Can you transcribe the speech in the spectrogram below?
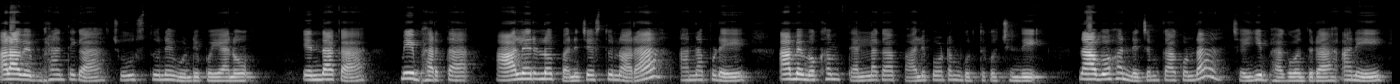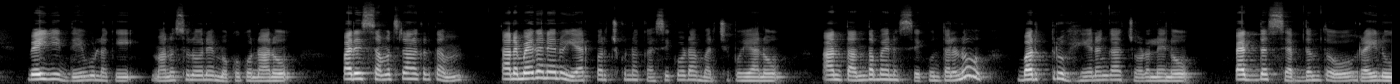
అలా విభ్రాంతిగా చూస్తూనే ఉండిపోయాను. ఇందాక మీ భర్త ఆలేరులో పనిచేస్తున్నారా అన్నప్పుడే ఆమె ముఖం తెల్లగా పాలిపోవటం గుర్తుకొచ్చింది. నా ఊహ నిజం కాకుండా చెయ్యి భగవంతుడా అని వెయ్యి దేవుళ్ళకి మనసులోనే మొక్కుకున్నాను. పది సంవత్సరాల క్రితం తన మీద నేను ఏర్పరచుకున్న కసి కూడా మర్చిపోయాను. అంత అందమైన శకుంతలను భర్తృహీనంగా చూడలేను. పెద్ద శబ్దంతో రైలు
